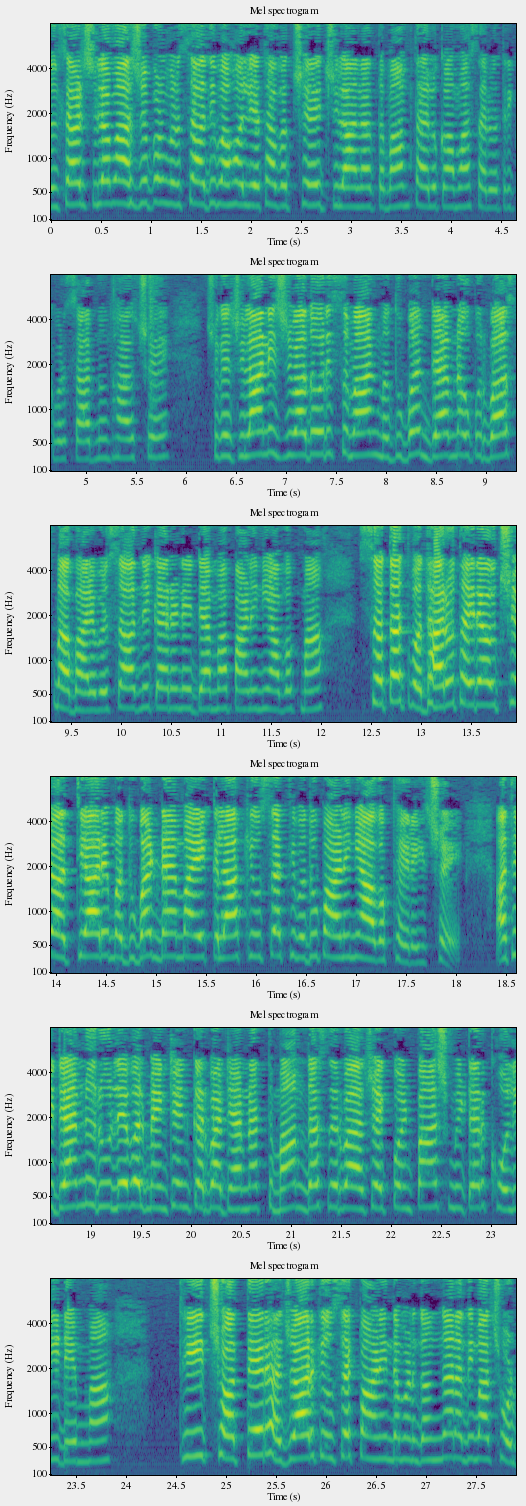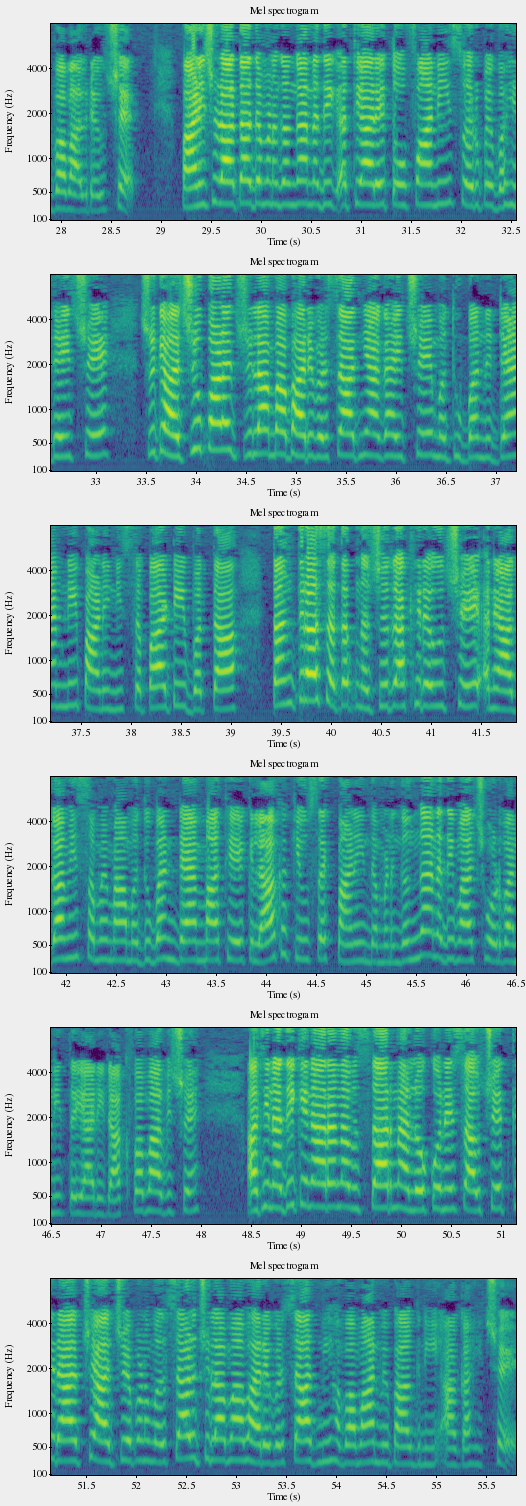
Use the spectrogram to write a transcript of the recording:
વલસાડ જિલ્લામાં આજે પણ વરસાદી માહોલ યથાવત છે. જિલ્લાના તમામ તાલુકામાં સાર્વત્રિક વરસાદ નોંધાયો છે. જોકે જિલ્લાની જીવાદોરી સમાન મધુબન ડેમના ઉપરવાસમાં ભારે વરસાદને કારણે ડેમમાં પાણીની આવકમાં સતત વધારો થઈ રહ્યો છે. અત્યારે મધુબન ડેમમાં એક લાખ ક્યુસેકથી વધુ પાણીની આવક થઈ રહી છે. આથી ડેમનું રૂ લેવલ મેન્ટેન કરવા ડેમના તમામ દસ દરવાજા એક મીટર ખોલી ડેમમાં થી છોતેર હજાર ક્યુસેક પાણી દમણગંગા નદીમાં છોડવામાં આવી રહ્યું છે. પાણી છોડાતા દમણગંગા નદી અત્યારે તોફાની સ્વરૂપે વહી રહી છે. જો કે હજુ પણ જિલ્લામાં ભારે વરસાદની આગાહી છે. મધુબન ડેમની પાણીની સપાટી વધતા તંત્ર સતત નજર રાખી રહ્યું છે અને આગામી સમયમાં મધુબન ડેમમાંથી એક લાખ ક્યુસેક પાણી દમણગંગા નદીમાં છોડવાની તૈયારી રાખવામાં આવી છે. આથી નદી કિનારાના વિસ્તારના લોકોને સાવચેત કરાયા છે. આજે પણ વલસાડ જિલ્લામાં ભારે વરસાદની હવામાન વિભાગની આગાહી છે.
